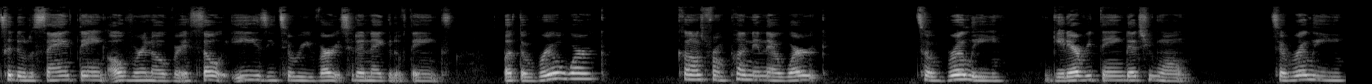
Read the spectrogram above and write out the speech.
to do the same thing over and over. It's so easy to revert to the negative things. But the real work comes from putting in that work to really get everything that you want, to really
